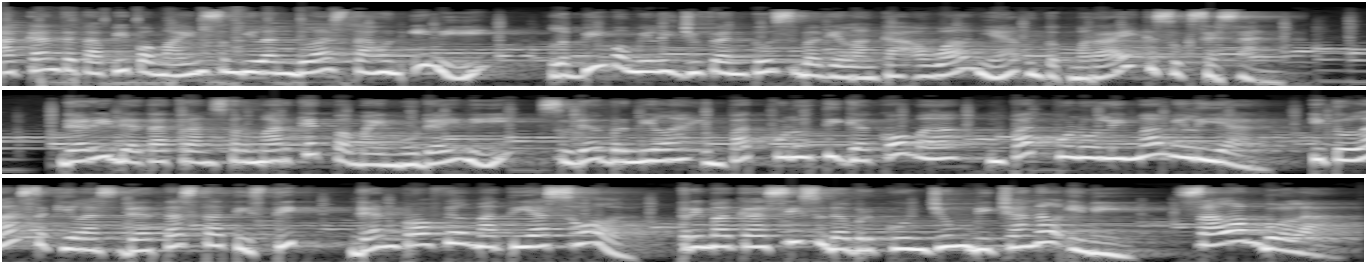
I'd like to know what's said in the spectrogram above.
Akan tetapi pemain 19 tahun ini lebih memilih Juventus sebagai langkah awalnya untuk meraih kesuksesan. Dari data transfer market pemain muda ini sudah bernilai 43,45 miliar. Itulah sekilas data statistik dan profil Matias Sol. Terima kasih sudah berkunjung di channel ini. Salam bola!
